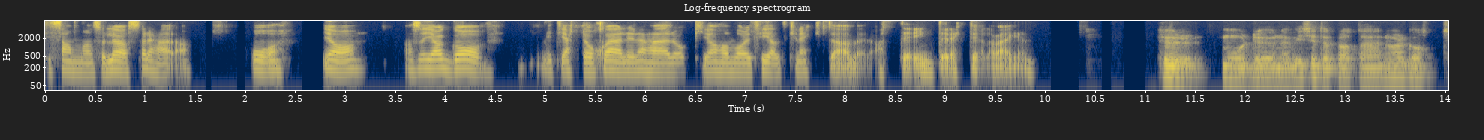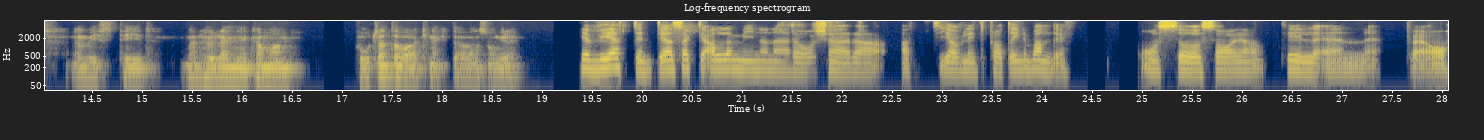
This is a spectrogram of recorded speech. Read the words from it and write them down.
tillsammans och lösa det här. Och ja, alltså jag gav mitt hjärta och själ i det här och jag har varit helt knäckt över att det inte räckte hela vägen. Hur mår du när vi sitter och pratar här? Nu har det gått en viss tid, men hur länge kan man fortsätta vara knäckt över en sån grej? Jag vet inte. Jag har sagt till alla mina nära och kära att jag vill inte prata innebandy. Och så sa jag till en, ja,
